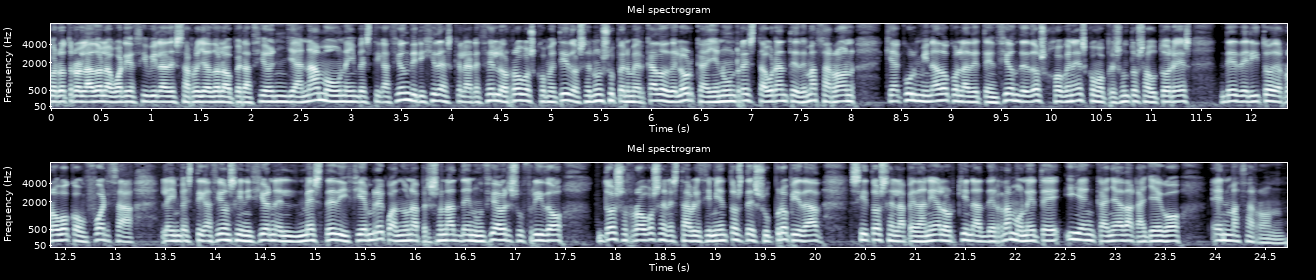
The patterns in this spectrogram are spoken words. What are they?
Por otro lado, la Guardia Civil ha desarrollado la operación Yanamo, una investigación dirigida a esclarecer los robos cometidos en un supermercado de Lorca y en un restaurante de Mazarrón, que ha culminado con la detención de dos jóvenes como presuntos autores de delito de robo con fuerza. La investigación se inició en el mes de diciembre cuando una persona denunció haber sufrido dos robos en establecimientos de su propiedad, sitos en la pedanía lorquina de Ramonete y en Cañada Gallego, en Mazarrón.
